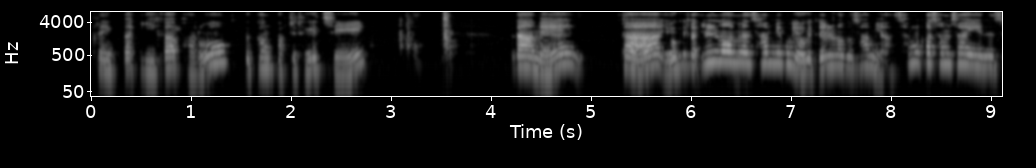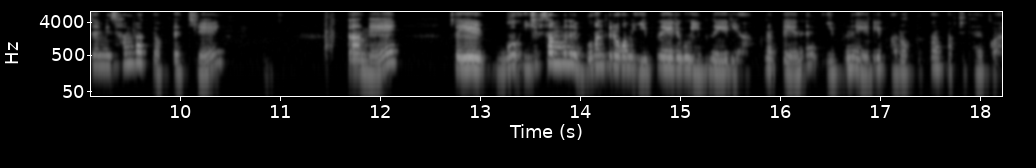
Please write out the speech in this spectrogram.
그러니까 2가 바로 극한값이 되겠지. 그 다음에 자 여기다 1 넣으면 3이고 여기다 1 넣어도 3이야. 3과 3 사이에는 셈이 3밖에 없댔지. 그 다음에 자, 얘 23분의 무한 들어가면 2분의 1이고 2분의 1이야. 그러니까 얘는 2분의 1이 바로 극한값이 될 거야.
